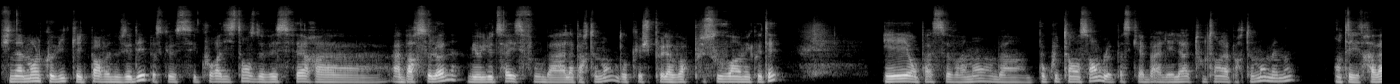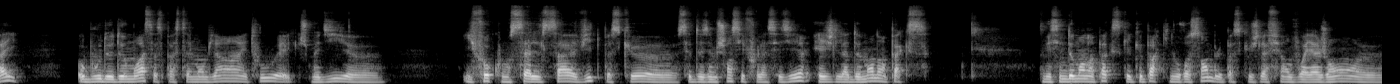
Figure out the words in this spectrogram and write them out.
Finalement, le Covid, quelque part, va nous aider parce que ces cours à distance devaient se faire à, Barcelone, mais au lieu de ça, ils se font bah, à l'appartement, donc je peux l'avoir plus souvent à mes côtés. Et on passe vraiment ben, beaucoup de temps ensemble parce qu'elle bah, est là tout le temps à l'appartement maintenant, en télétravail. Au bout de deux mois, ça se passe tellement bien et tout, et je me dis, euh, il faut qu'on scelle ça vite parce que euh, cette deuxième chance, il faut la saisir, et je la demande en Pax. Mais c'est une demande en Pax quelque part qui nous ressemble parce que je la fais en voyageant. Euh,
